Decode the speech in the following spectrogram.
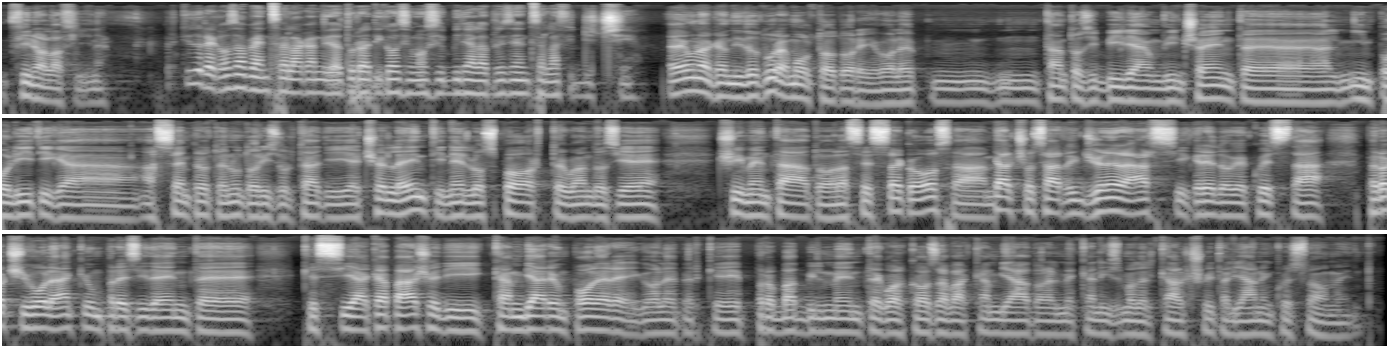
fino alla fine. Per chiudere, cosa pensa della candidatura di Cosimo Sibilia alla presidenza della FIGC? È una candidatura molto autorevole, mm, tanto Sibilia è un vincente, in politica ha sempre ottenuto risultati eccellenti, nello sport quando si è cimentato la stessa cosa, il calcio sa rigenerarsi, credo che questa, però ci vuole anche un presidente che sia capace di cambiare un po' le regole perché probabilmente qualcosa va cambiato nel meccanismo del calcio italiano in questo momento.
